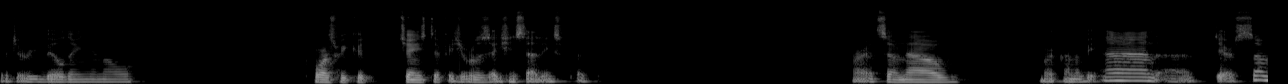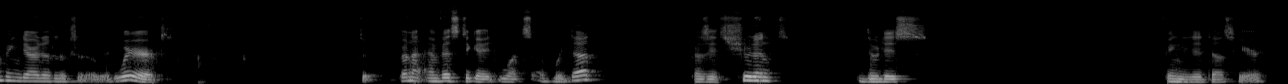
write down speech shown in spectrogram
with the rebuilding and all. Course, we could change the visualization settings, but all right, so now we're gonna be, and uh, there's something there that looks a little bit weird. So gonna investigate what's up with that because it shouldn't do this thing that it does here.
